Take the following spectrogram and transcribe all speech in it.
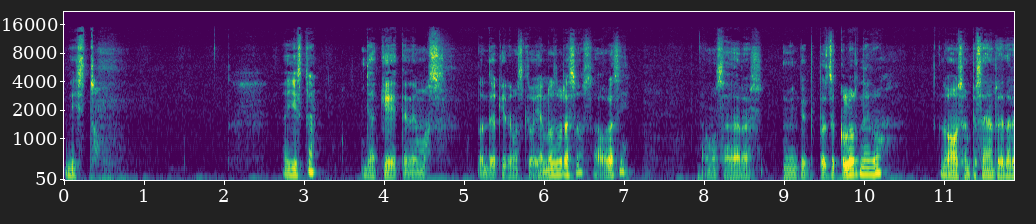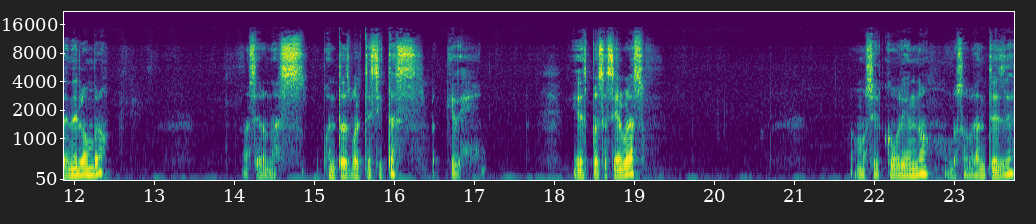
Listo. Ahí está. Ya que tenemos donde queremos que vayan los brazos, ahora sí. Vamos a agarrar un pipas de color negro. Lo vamos a empezar a enredar en el hombro. Hacer unas cuantas vueltecitas para que quede. Y después hacia el brazo. Vamos a ir cubriendo los sobrantes de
